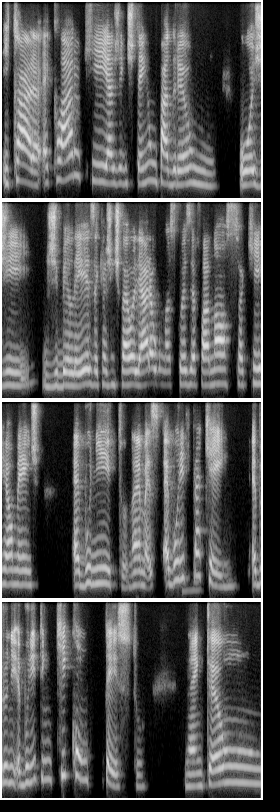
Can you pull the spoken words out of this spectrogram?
E, cara, é claro que a gente tem um padrão hoje de beleza, que a gente vai olhar algumas coisas e vai falar, nossa, aqui realmente é bonito, né? Mas é bonito para quem? É, é bonito em que contexto? Né? Então,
